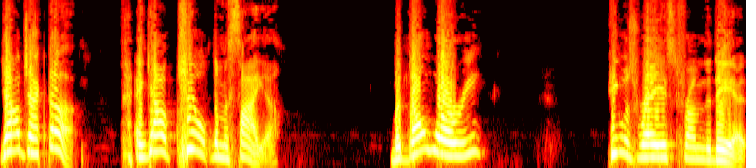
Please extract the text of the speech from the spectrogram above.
Y'all jacked up and y'all killed the Messiah. But don't worry, he was raised from the dead.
